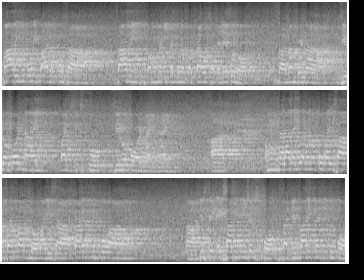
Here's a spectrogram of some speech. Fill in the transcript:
maaari niyo pong ipaalam po sa sa amin sa pamamagitan po ng pagtawag sa telepono sa number na 049-562-0499. At kung nalalayuan naman po kayo sa San Pablo ay sa gaganapin po ang Ah, district examinations po sa January 22 po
